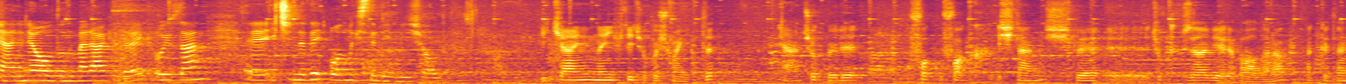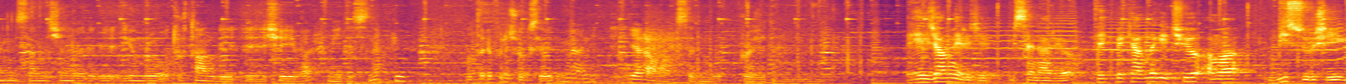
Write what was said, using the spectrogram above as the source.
yani ne olduğunu merak ederek. O yüzden e, içinde de olmak istediğim bir iş oldu. Hikayenin naifliği çok hoşuma gitti. Yani çok böyle ufak ufak işlenmiş ve e, çok da güzel bir yere bağlanan, hakikaten insanın içine böyle bir yumruğu oturtan bir e, şeyi var midesine. O tarafını çok sevdim yani yer almak istedim bu projede. Heyecan verici bir senaryo. Tek mekanda geçiyor ama bir sürü şeyi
